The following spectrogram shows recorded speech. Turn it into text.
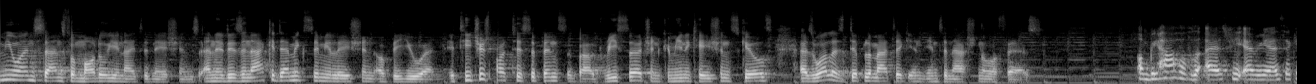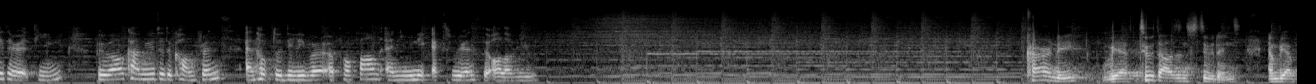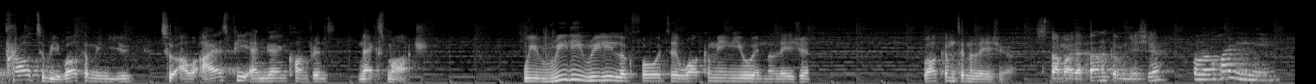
MUN stands for Model United Nations and it is an academic simulation of the UN. It teaches participants about research and communication skills as well as diplomatic and international affairs. On behalf of the ISP MUN Secretariat team, we welcome you to the conference and hope to deliver a profound and unique experience to all of you. Currently, we have 2,000 students and we are proud to be welcoming you to our ISP MUN conference next March. We really, really look forward to welcoming you in Malaysia. Welcome to Malaysia. Selamat datang ke Malaysia. 我们欢迎您。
